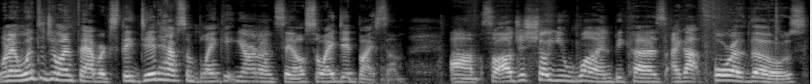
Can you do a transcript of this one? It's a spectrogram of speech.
When I went to Joann Fabrics, they did have some blanket yarn on sale, so I did buy some. Um, so I'll just show you one because I got four of those.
